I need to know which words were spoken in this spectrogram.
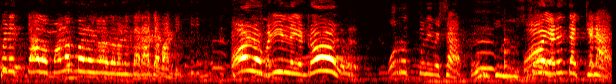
பிடித்தால மனம் பரங்காதவன் இந்த ராஜபாண்டி. வாழ வழி இல்லை என்றால் ஒரு துளி விஷம். வாயடைந்த கிணர்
